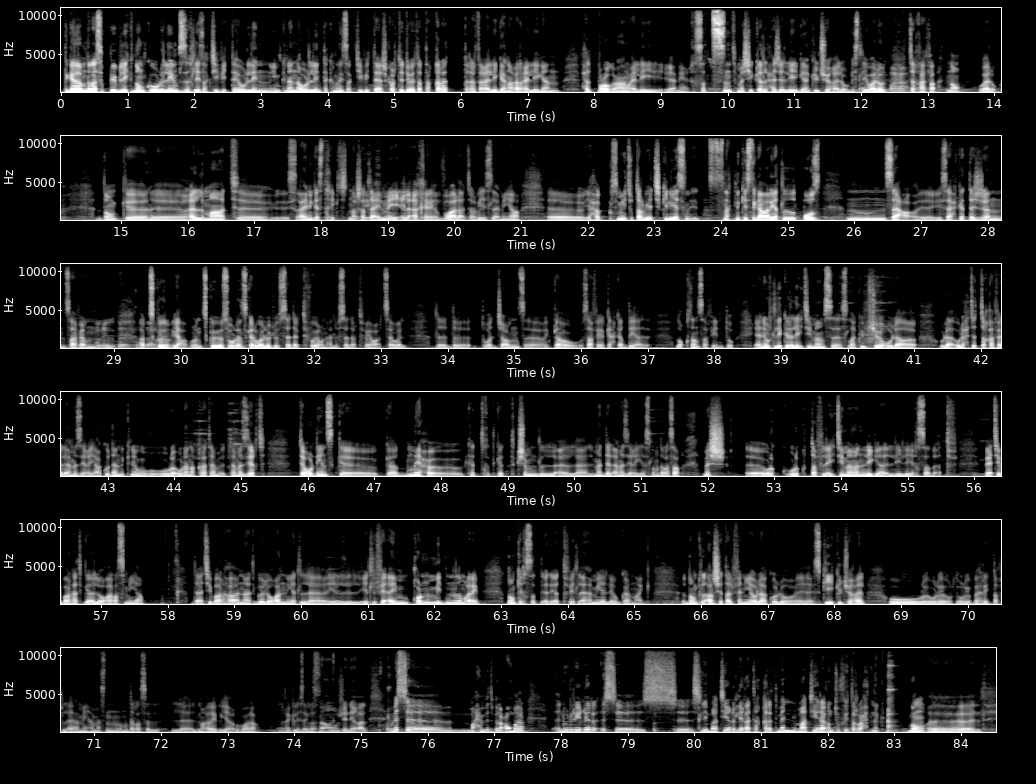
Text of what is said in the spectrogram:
تلقى مدرسه بيبليك دونك ولين بزاف لي زاكتيفيتي ولين يمكن ان ولين تكن لي زاكتيفيتي اشكر تدوي تقرا غير غير كان غير غير كان حل بروغرام غير اللي يعني خصها تسنت ماشي كان الحاجة اللي كان كولتورال ولا لي والو ثقافه نو والو دونك غير المات غير ستريكت النشاط العلمي إلى اخره فوالا التربيه الاسلاميه يحك سميتو التربيه التشكيليه كيس غاريه البوز ساعة. يساح كتجان صافي ارتسكو يا ورنتسكو سوران سكروالو لو سادر تفويون هاد لو سادر تفويون تساوى دو جارنز هكا وصافي كاع كتضيع الوقت صافي انتو. يعني قلت لك الاهتمام لا كولتور ولا ولا ولا حتى الثقافة الامازيغيه كود نكني ولا نقرا تمازيغت تيوردينس كضنيح كتكشم المادة الأمازيغية في المدرسة. مش ورك الطفل اهتماما اللي اللي خصها الطفل. باعتبارها تلقى لغه رسمية. باعتبارها أنها تقول لغه يت الفئة قرن ميدن المغرب. دونك خصها تفيت الأهمية اللي هو نايك دونك الأنشطة الفنية ولا كله سكي كولتوريل وبهري الطفل الأهمية مثلا المدرسة المغربية. فوالا اون جينيرال مس محمد بن عمر نوري غير لي ماتيغ اللي غتقرات من الماتيغ غنتو في راحتك بون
